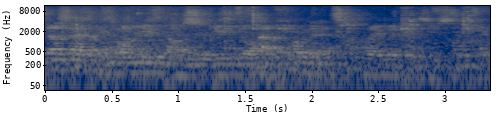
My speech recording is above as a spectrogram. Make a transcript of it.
does have like one use, you will have four minutes to play with as you see fit.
